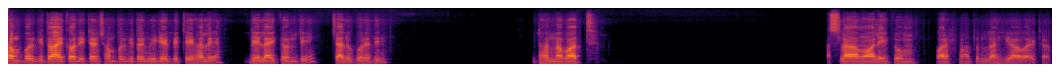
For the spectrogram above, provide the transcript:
সম্পর্কিত, আয়কর রিটার্ন সম্পর্কিত ভিডিও পেতে হলে বেল আইকনটি চালু করে দিন। ধন্যবাদ। আসসালামু আলাইকুম ওরহমতুল্লাহ ওয়া বারাকাতুহু।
